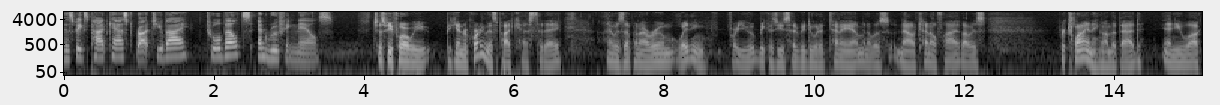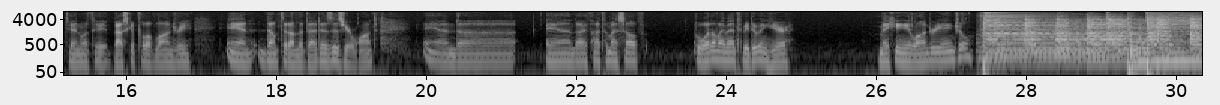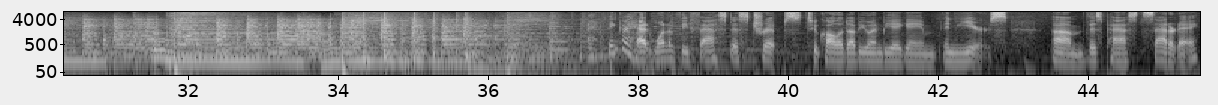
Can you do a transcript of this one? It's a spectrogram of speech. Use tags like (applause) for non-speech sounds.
This week's podcast brought to you by Tool Belts and Roofing Nails. Just before we begin recording this podcast today, I was up in our room waiting for you because you said we do it at 10 a.m. and it was now 10:05. I was reclining on the bed, and you walked in with a basket full of laundry and dumped it on the bed, as is your wont. And uh, and I thought to myself, what am I meant to be doing here? Making a laundry angel? I think I had one of the fastest trips to call a WNBA game in years um, this past Saturday.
